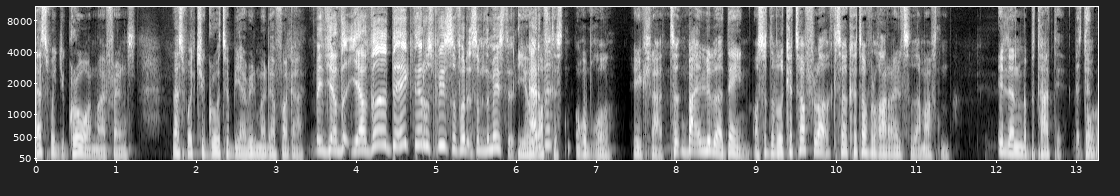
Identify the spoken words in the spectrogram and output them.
That's what you grow on, my friends. That's what you grow to be a real motherfucker. Men jeg ved, jeg ved det er ikke det, du spiser for det, som det meste. Jo, er det oftest rugbrød. Helt klart. Så bare i løbet af dagen. Og så, du ved, kartofler, så kartoffelretter altid om aftenen. Et eller andet med patate. det? Den,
